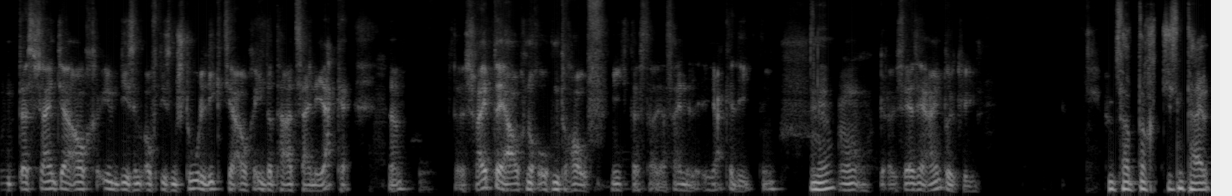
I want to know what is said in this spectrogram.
Und das scheint ja auch in diesem, auf diesem Stuhl liegt ja auch in der Tat seine Jacke. Ja. Das schreibt er ja auch noch oben drauf, nicht, dass da ja seine Jacke liegt. Ja. Sehr, sehr eindrücklich. Und es hat doch diesen Teil,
